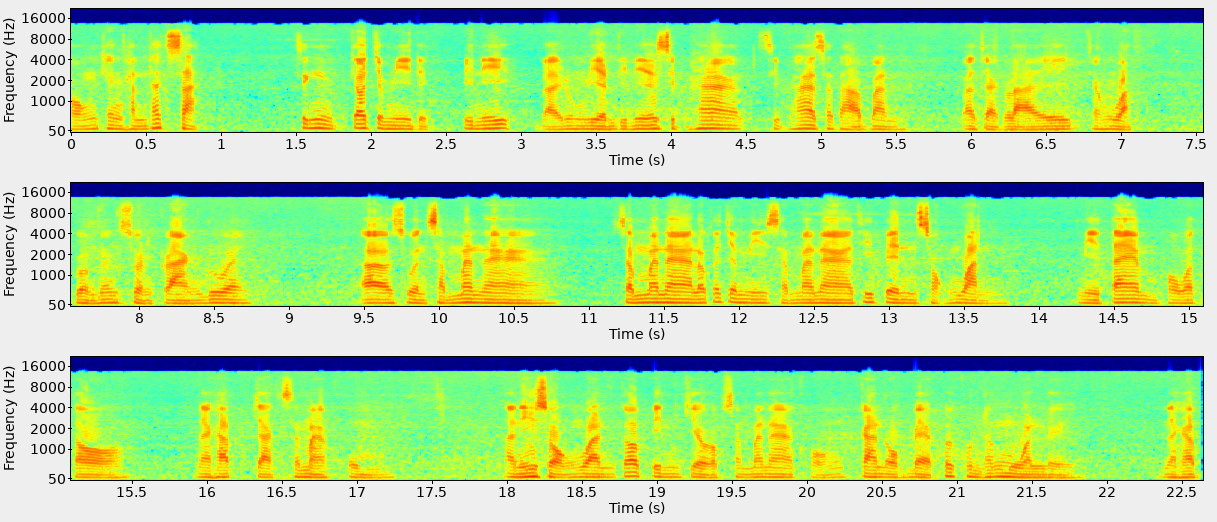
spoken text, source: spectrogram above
ของแข่งขันทักษะ ซึ่งก็จะมีเด็กปีนี้หลายโรงเรียนปีนี้ 15 15 สถาบันมาจากหลายจังหวัดรวมทั้งส่วนกลางด้วยอ่อส่วนสัมมนา สัมมนาเราก็จะมีสัมมนาที่เป็น 2 วัน มีแต้มพวตนะครับจากสมาคม อันนี้ 2 วันก็เป็นเกี่ยวกับสัมมนาของการออกแบบเพื่อคนทั้งมวลเลยนะครับ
